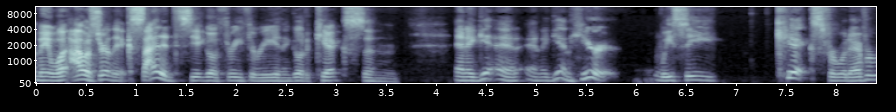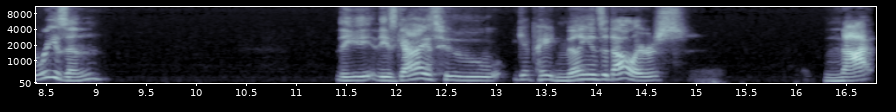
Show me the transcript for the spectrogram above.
I mean, what I was certainly excited to see it go three three and then go to kicks, and and again and, and again here we see kicks for whatever reason. The these guys who get paid millions of dollars, not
